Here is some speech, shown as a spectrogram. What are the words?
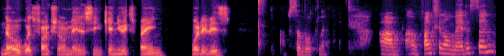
know what functional medicine, can you explain what it is? Absolutely. Um, uh, functional medicine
